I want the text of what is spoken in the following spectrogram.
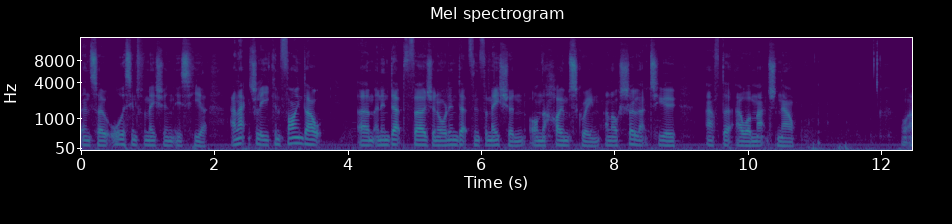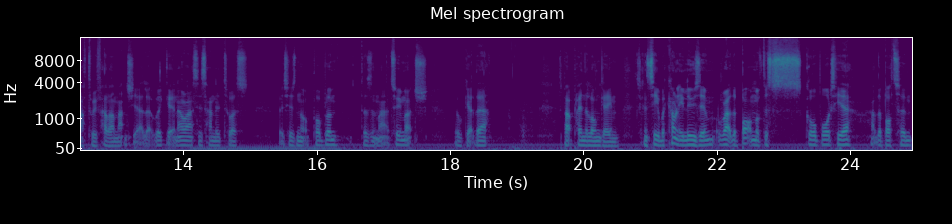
And so all this information is here. And actually, you can find out um, an in-depth version or an in-depth information on the home screen and I'll show that to you after our match now. Or after we've had our match yeah look we're getting our asses handed to us which is not a problem. Doesn't matter too much. We'll get there. It's about playing the long game. As you can see we're currently losing. We're at the bottom of the scoreboard here at the bottom.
